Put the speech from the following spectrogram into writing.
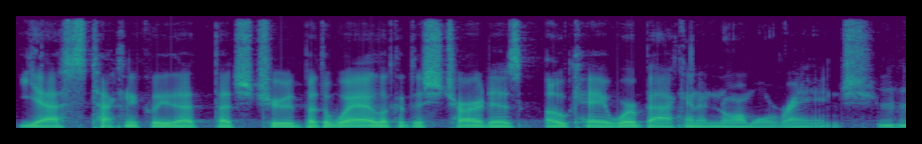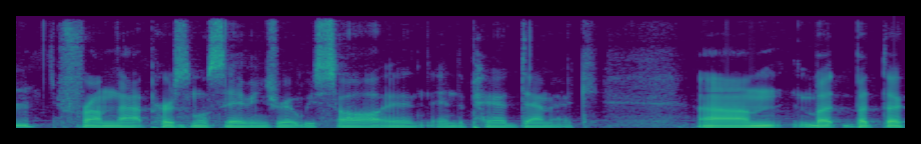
Yes, technically that that's true, but the way I look at this chart is okay. We're back in a normal range from that personal savings rate we saw in, in the pandemic. Um, but but the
